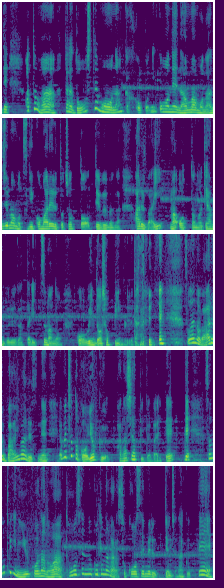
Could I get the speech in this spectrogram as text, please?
で、あとは、ただどうしてもなんかここにこうね、何万も何十万もつぎ込まれるとちょっとっていう部分がある場合、まあ夫のギャンブルだったり、妻のこうウィンドウショッピングだったりね、そういうのがある場合はですね、やっぱりちょっとこうよく話し合っていただいて、で、その時に有効なのは当然のことながらそこを責めるっていうんじゃなくて、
